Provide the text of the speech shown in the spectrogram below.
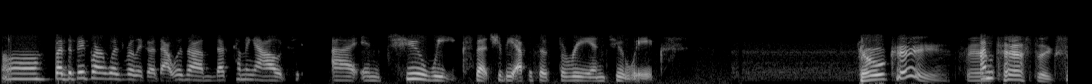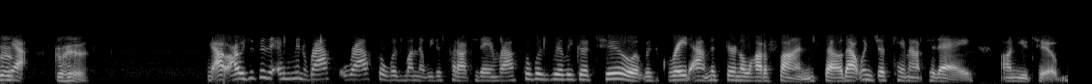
Uh, but the Big Bar was really good. That was um that's coming out uh, in two weeks. That should be episode three in two weeks. Okay, fantastic. I'm, so yeah. go ahead. I, I was just going to. I mean, Rascal, Rascal was one that we just put out today, and Rascal was really good too. It was great atmosphere and a lot of fun. So that one just came out today on YouTube.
